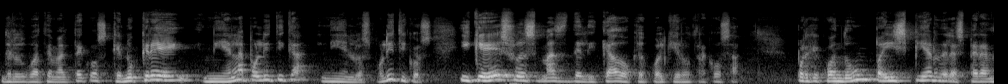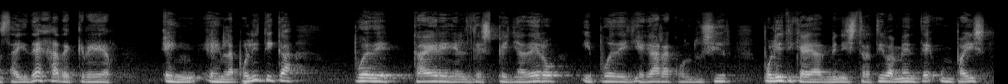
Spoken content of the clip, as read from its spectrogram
de los guatemaltecos que no creen ni en la política ni en los políticos y que eso es más delicado que cualquier otra cosa. Porque cuando un país pierde la esperanza y deja de creer en la política, puede caer en el despeñadero y puede llegar a conducir política y administrativamente un país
